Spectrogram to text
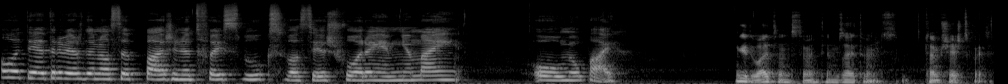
ou até através da nossa página de Facebook, se vocês forem a minha mãe ou o meu pai. E do iTunes também temos iTunes. Estamos cheios de coisas.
